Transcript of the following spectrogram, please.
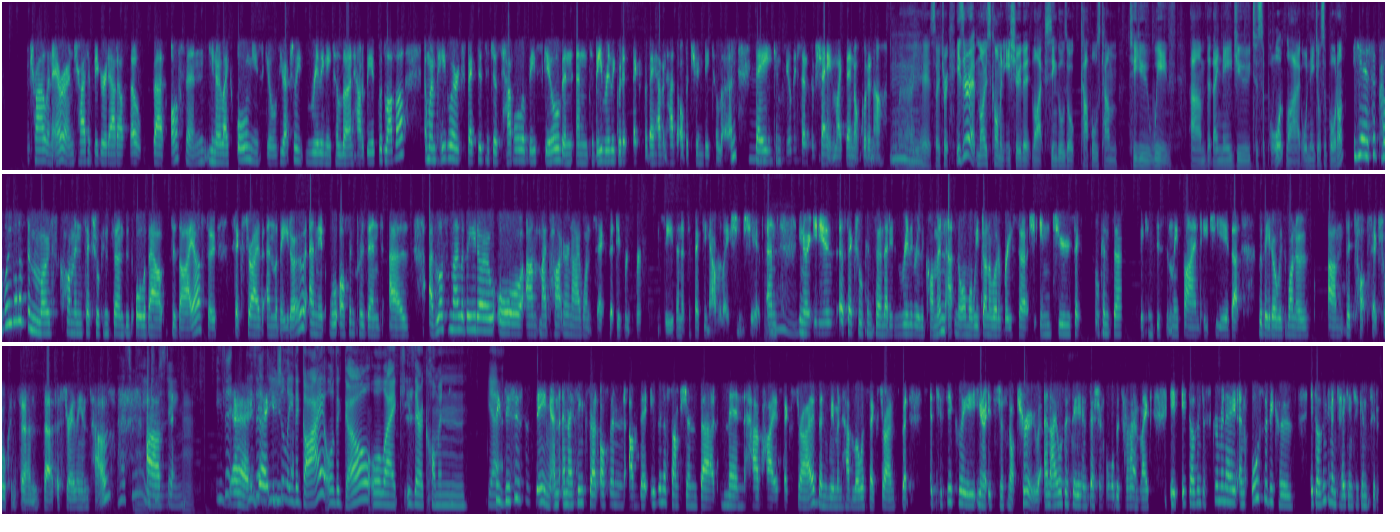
trial and error and try to figure it out ourselves. But often, you know, like all new skills, you actually really need to learn how to be a good lover. And when people are expected to just have all of these skills and, and to be really good at sex, but they haven't had the opportunity to learn, mm. they can feel this sense of shame, like they're not good enough. Mm. Wow, yeah, so true. Is there a most common issue that like singles or couples come to you with um, that they need you to support, like, or need your support on? Yeah, so probably one of the most common sexual concerns is all about desire, so sex drive and libido, and it will often present as I've lost my libido or um, my partner and I want sex at different frequencies and it's affecting our relationship. And, you know, it is a sexual concern that is really, really common at normal. We've done a lot of research into sexual concerns. We consistently find each year that libido is one of um, the top sexual concerns that Australians have. That's really Um, interesting. Is it yeah, is yeah, it it is- usually the guy or the girl or like is there a common yeah. See, this is the thing, and, and I think that often um, there is an assumption that men have higher sex drives and women have lower sex drives, but statistically, you know, it's just not true. And I also see it in session all the time. Like, it, it doesn't discriminate, and also because it doesn't even take into consideration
